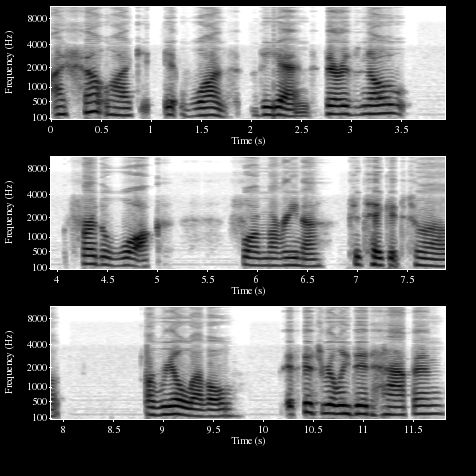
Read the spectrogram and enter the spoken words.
I felt like it was the end. There is no further walk for Marina to take it to a a real level. If this really did happen,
